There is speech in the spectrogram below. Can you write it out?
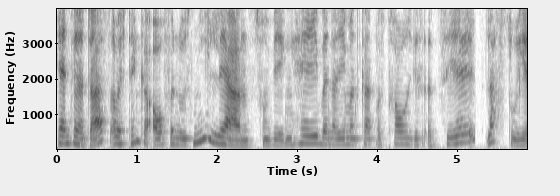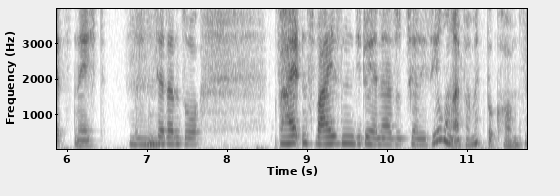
Ja, entweder das, aber ich denke auch, wenn du es nie lernst, von wegen, hey, wenn da jemand gerade was Trauriges erzählt, lachst du jetzt nicht. Das sind ja dann so Verhaltensweisen, die du ja in der Sozialisierung einfach mitbekommst.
